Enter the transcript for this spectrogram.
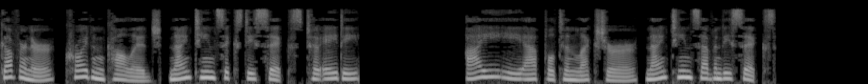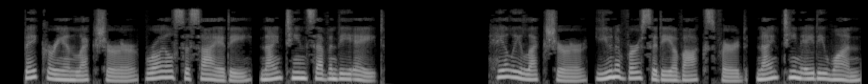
Governor, Croydon College, 1966–80 IEE Appleton Lecturer, 1976 Bakerian Lecturer, Royal Society, 1978 Halley Lecturer, University of Oxford, 1981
